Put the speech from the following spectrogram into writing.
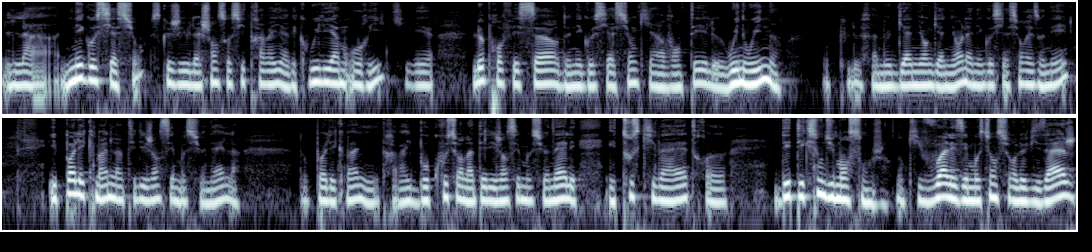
la négociation, parce que j'ai eu la chance aussi de travailler avec William Horry, qui est le professeur de négociation qui a inventé le win-win le fameux gagnant-gagnant, la négociation raisonnée, et Paul Ekman, l'intelligence émotionnelle. Donc Paul Ekman, il travaille beaucoup sur l'intelligence émotionnelle et, tout ce qui va être euh, détection du mensonge. Donc il voit les émotions sur le visage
